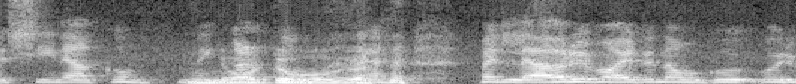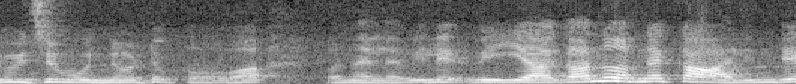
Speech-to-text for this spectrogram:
റഷീനാക്കും നിങ്ങൾക്കും. എല്ലാവരുമായിട്ട് നമുക്ക് ഒരുമിച്ച് മുന്നോട്ട് പോവാം. അപ്പൊ നിലവിൽ എന്ന് പറഞ്ഞ കാലിന്റെ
